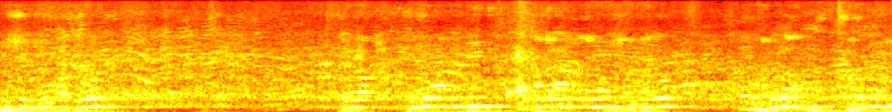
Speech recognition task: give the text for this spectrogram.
বিশ্বজিৎ পাত্র এবং পুজো কমিটি সম্পাদক আমরা আমরা কি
